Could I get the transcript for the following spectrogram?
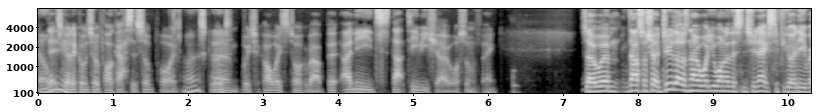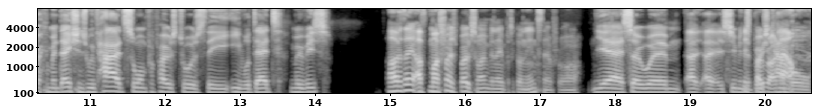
oh, that's going to come to a podcast at some point, oh, that's good. um, which I can't wait to talk about. But I need that TV show or something. So um, that's our show. Do let us know what you want to listen to next. If you got any recommendations, we've had someone propose to us the Evil Dead movies. Oh, they? I've, my phone's broke, so I haven't been able to go on the internet for a while. Yeah, so um, I, I, assuming It's the Bruce broke right. Campbell,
